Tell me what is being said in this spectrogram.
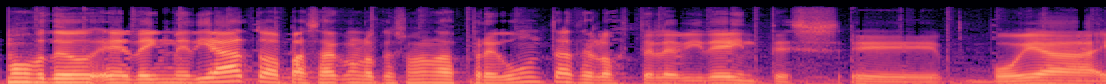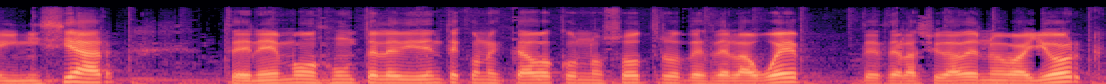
vamos de, eh, de inmediato a pasar con lo que son las preguntas de los televidentes. Eh, voy a iniciar. Tenemos un televidente conectado con nosotros desde la web, desde la ciudad de Nueva York,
